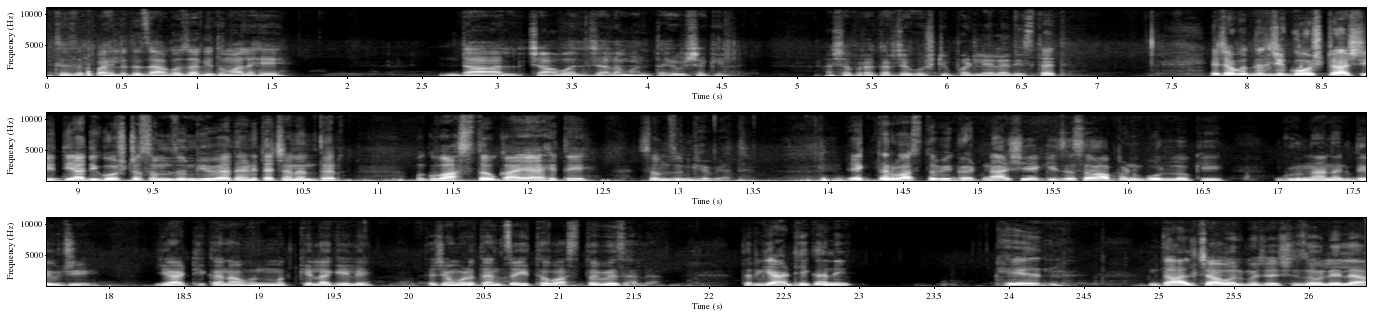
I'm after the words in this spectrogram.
इथे जर पाहिलं तर जागोजागी तुम्हाला हे डाल चावल ज्याला म्हणता येऊ शकेल अशा प्रकारच्या गोष्टी पडलेल्या दिसत आहेत याच्याबद्दलची गोष्ट अशी ती आधी गोष्ट समजून घेऊयात आणि त्याच्यानंतर मग वास्तव काय आहे ते समजून घेऊयात. एकतर वास्तविक घटना अशी आहे की जसं आपण बोललो की गुरु नानक देवजी या ठिकाणाहून मक्केला गेले. त्याच्यामुळे त्यांचं इथं वास्तव्य झालं. तर या ठिकाणी हे दाल चावल म्हणजे शिजवलेल्या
